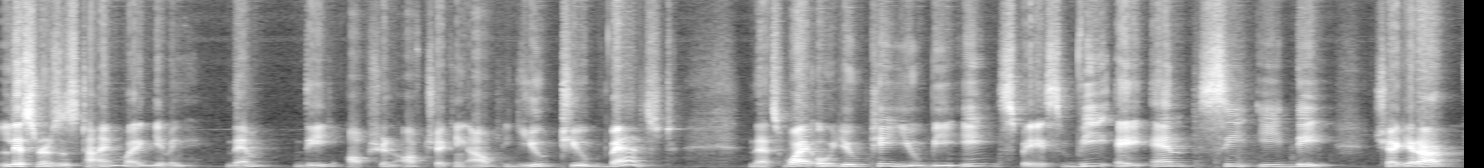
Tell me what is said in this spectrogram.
listeners' time by giving them the option of checking out YouTube Vanced. That's Y O U T U B E space V A N C E D. Check it out.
